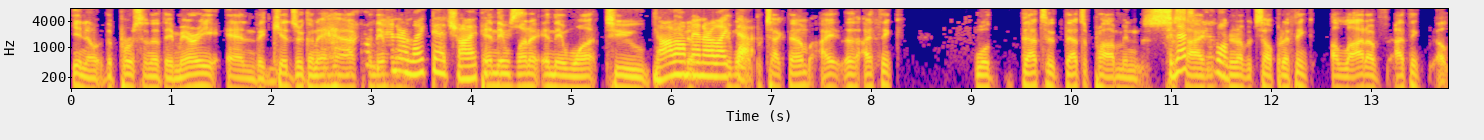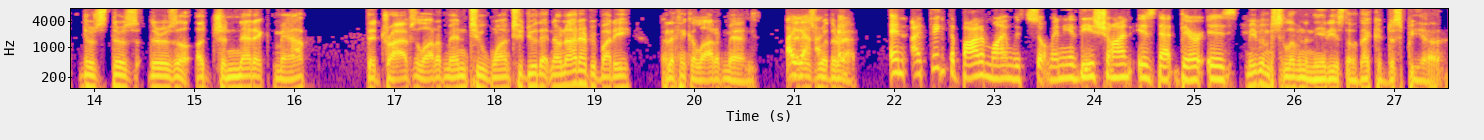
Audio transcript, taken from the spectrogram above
you know, the person that they marry and the kids are going to have, and they men are like that sean i think and they want to, and they want to. not all know, men are they like want that to protect them. I, I think. Well, that's a that's a problem in society in and of itself. But I think a lot of I think uh, there's there's there's a, a genetic map that drives a lot of men to want to do that. Now, not everybody, but I think a lot of men. I- That is yeah, where they're at. And i think the bottom line with so many of these sean is that there is Maybe I'm still living in the 80s though. That could just be a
